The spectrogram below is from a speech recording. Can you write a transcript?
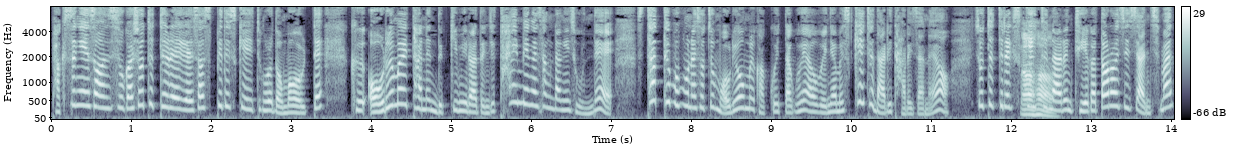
박승희 선수가 쇼트트랙에서 스피드 스케이팅으로 넘어올 때 그 얼음을 타는 느낌이라든지 타이밍은 상당히 좋은데 스타트 부분에서 좀 어려움을 갖고 있다고 해요. 왜냐하면 스케이트 날이 다르잖아요. 쇼트트랙 스케이트 아하. 날은 뒤에가 떨어지지 않지만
